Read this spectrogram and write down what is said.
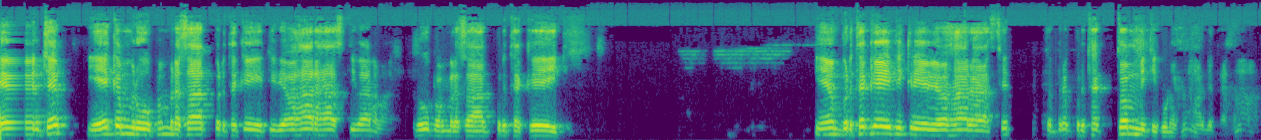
एवञ्च एकं रसात् पृथक् इति, व्यवहारः अस्ति वा न वा? रसात् पृथक् इति। पृथक् इति क्रिया व्यवहारः अस्ति, तत्र पृथक्त्वम् इति गुणः आगतः।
